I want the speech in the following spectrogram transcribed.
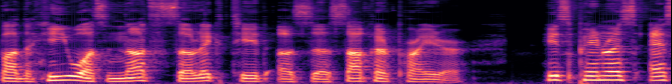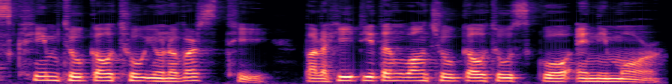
But he was not selected as a soccer player. His parents asked him to go to university, but he didn't want to go to school anymore.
